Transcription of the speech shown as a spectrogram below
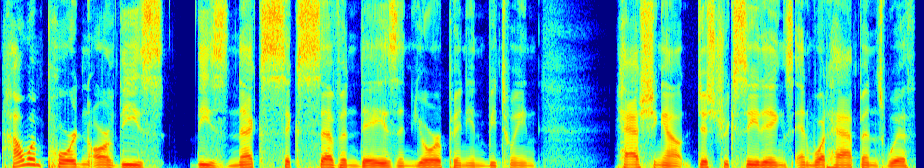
how important are these these next six seven days, in your opinion, between hashing out district seedings and what happens with?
